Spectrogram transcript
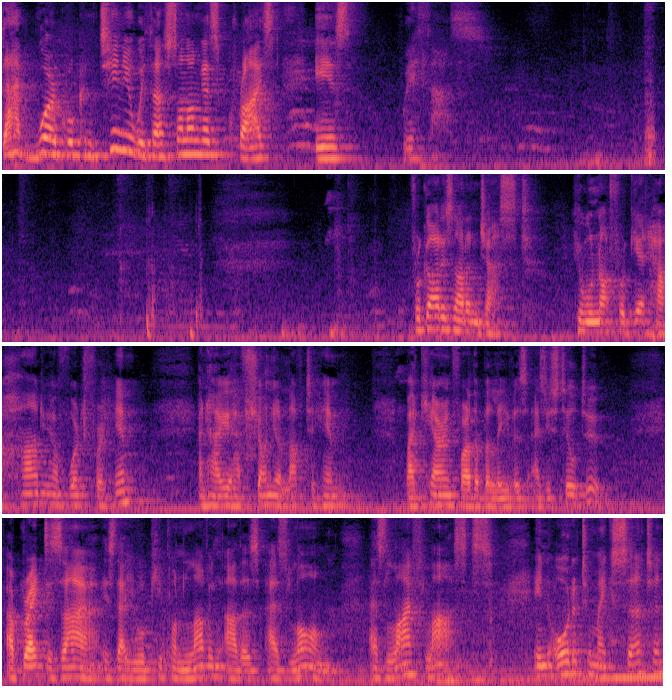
That work will continue with us so long as Christ is with us. For God is not unjust. He will not forget how hard you have worked for Him and how you have shown your love to Him by caring for other believers as you still do. Our great desire is that you will keep on loving others as long as life lasts in order to make certain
